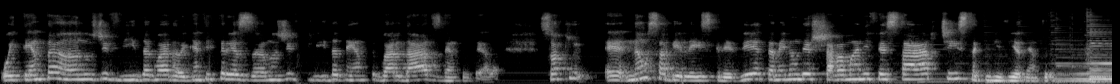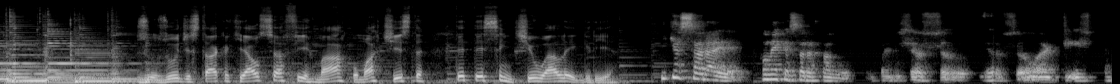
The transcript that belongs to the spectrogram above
80 anos de vida, 83 anos de vida dentro, guardados dentro dela. Só que é, não saber ler e escrever também não deixava manifestar a artista que vivia dentro dela. Zuzu destaca que ao se afirmar como artista, TT sentiu alegria. O que a senhora é? Como é que a senhora falou? Eu disse, eu sou, eu sou um artista.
